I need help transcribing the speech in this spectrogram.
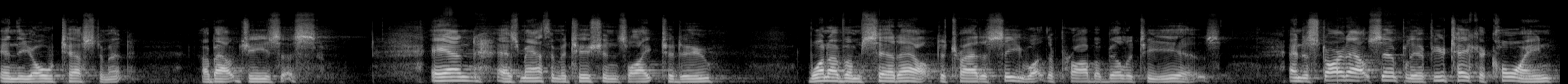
in the Old Testament about Jesus. And as mathematicians like to do, one of them set out to try to see what the probability is. And to start out simply, if you take a coin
